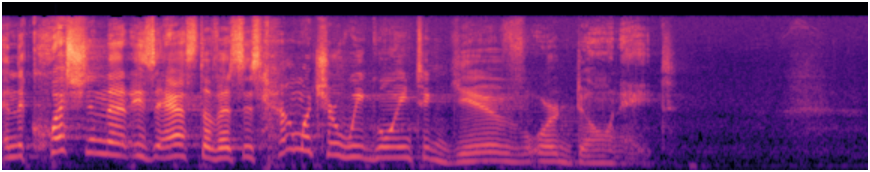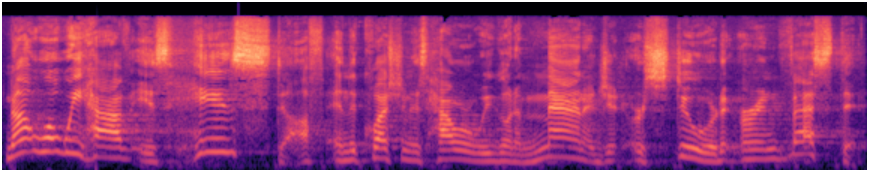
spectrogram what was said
and the question that is asked of us is how much are we going to give or donate? Not what we have is His stuff, and the question is how are we going to manage it or steward it or invest it?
